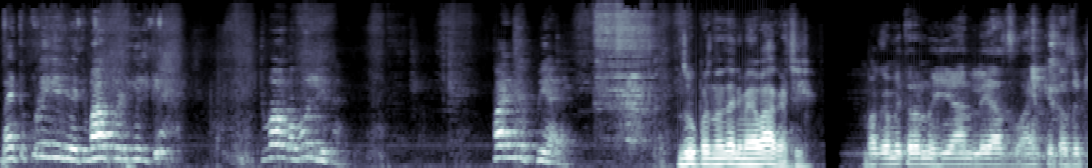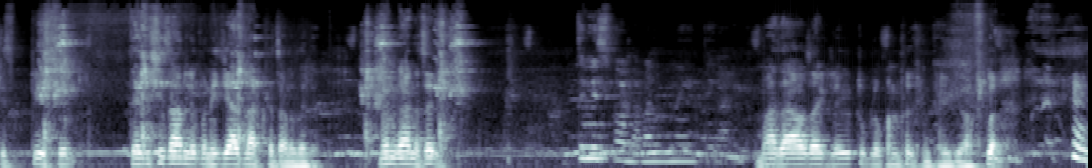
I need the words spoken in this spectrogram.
बाई तू कुठे गेली होती? भावकडे गेली ती तू भावला बोलली का? पाणी पियाला झोपच नाही झाली माझ्या वाघाची. बघा मित्रांनो हे आणले आज अंकितासाठी स्पेशल त्या दिवशीच आणले पण हिची आज नाटकं चालू झाले म्हणून गाणं चल तुम्हीच बोला मला नाही ते गाणं. माझा आवाज ऐकला युट्यूबला पण बघून काही देऊ आपला?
